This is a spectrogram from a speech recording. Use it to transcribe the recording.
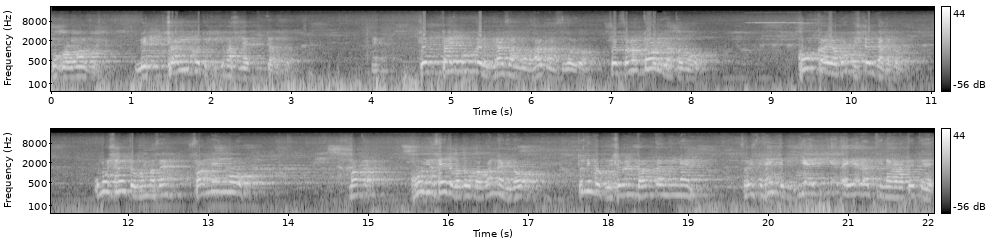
僕は思わずめっちゃいいこと聞きますねって言ったんですよ、ね、絶対僕より皆さんの方がはるかにすごいわそその通りだと思う。今回は僕一人だけど面白いと思いません？3年後またこういう制度かどうか分かんないけどとにかく後ろに団体もいない。そして選挙に「いや嫌だ嫌だ」って言いながら出て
